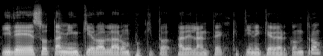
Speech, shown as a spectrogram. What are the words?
Y de eso también quiero hablar un poquito adelante, que tiene que ver con Trump.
